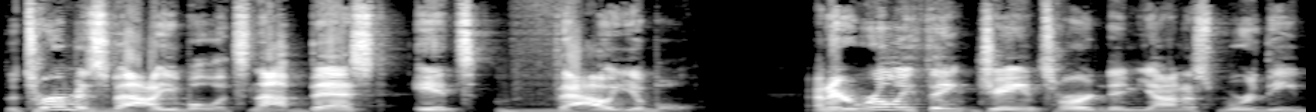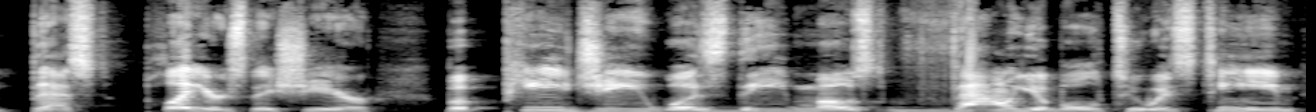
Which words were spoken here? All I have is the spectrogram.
the term is valuable. It's not best, it's valuable. And I really think James Harden and Giannis were the best players this year, but PG was the most valuable to his team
